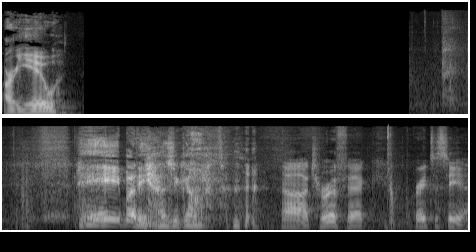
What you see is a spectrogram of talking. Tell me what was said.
Are you? Hey, buddy, how's it going? Ah, terrific. Great to see you.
